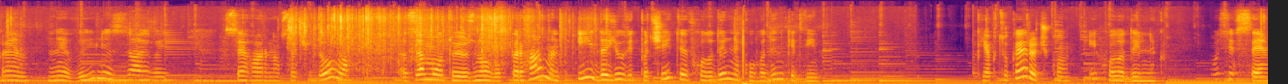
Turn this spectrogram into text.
крем не виліз зайвий. Все гарно, все чудово. Замотую знову в пергамент і даю відпочити в холодильнику годинки дві. Так, Як цукерочку і в холодильник. Ось і все.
